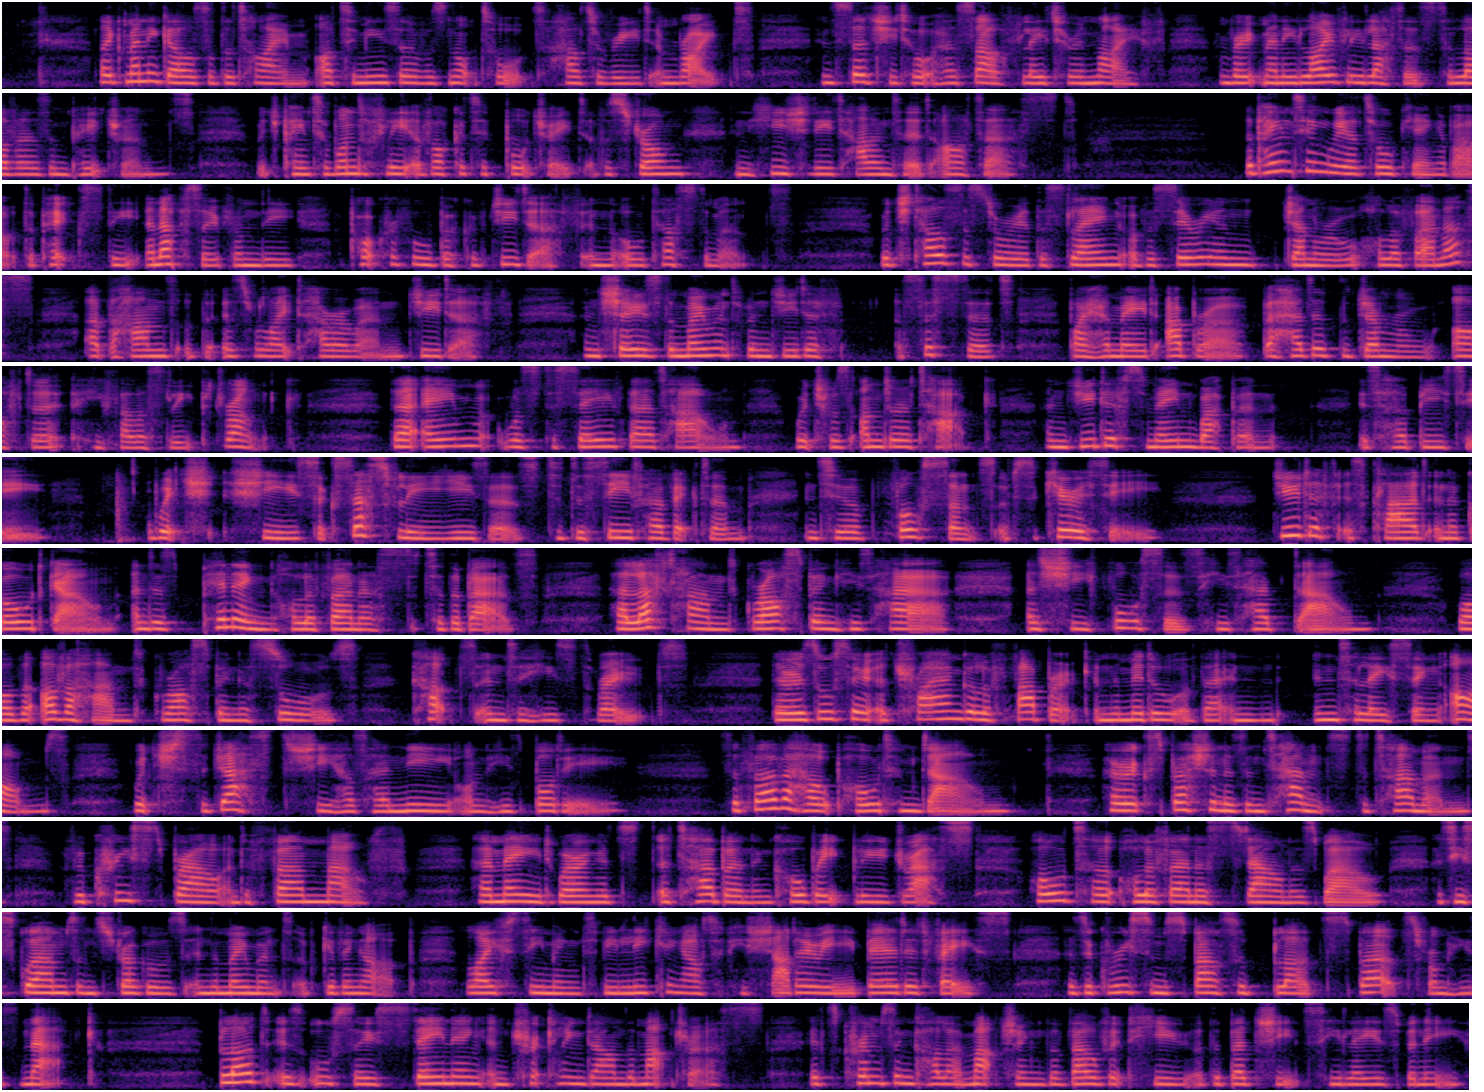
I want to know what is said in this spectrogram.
Like many girls of the time, Artemisia was not taught how to read and write. Instead, she taught herself later in life and wrote many lively letters to lovers and patrons, which paint a wonderfully evocative portrait of a strong and hugely talented artist. The painting we are talking about depicts the, an episode from the apocryphal book of Judith in the Old Testament, which tells the story of the slaying of Assyrian general Holofernes at the hands of the Israelite heroine Judith, and shows the moment when Judith, assisted by her maid Abra, beheaded the general after he fell asleep drunk. Their aim was to save their town, which was under attack, and Judith's main weapon is her beauty, which she successfully uses to deceive her victim into a false sense of security. Judith is clad in a gold gown and is pinning Holofernes to the bed, her left hand grasping his hair as she forces his head down, while the other hand, grasping a sword, cuts into his throat. There is also a triangle of fabric in the middle of their in- interlacing arms, which suggests she has her knee on his body. To further help hold him down, her expression is intense, determined, with a creased brow and a firm mouth. Her maid, wearing a, turban and cobalt blue dress, holds Holofernes down as well, as he squirms and struggles in the moment of giving up, life seeming to be leaking out of his shadowy, bearded face as a gruesome spout of blood spurts from his neck. Blood is also staining and trickling down the mattress, its crimson colour matching the velvet hue of the bed sheets he lays beneath.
